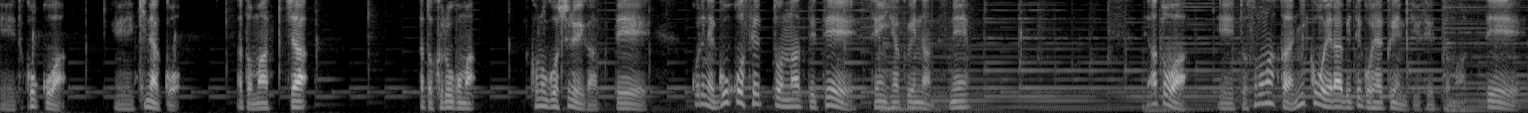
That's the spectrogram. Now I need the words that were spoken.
えー、とココア、えきなこあと抹茶あと黒ごま。この5種類があってこれね、5個セットになってて1100円なんですね。であとは、えーと、その中から2個を選べて500円っていうセットもあって、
